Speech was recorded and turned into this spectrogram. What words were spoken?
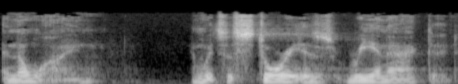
and the wine, in which the story is reenacted.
